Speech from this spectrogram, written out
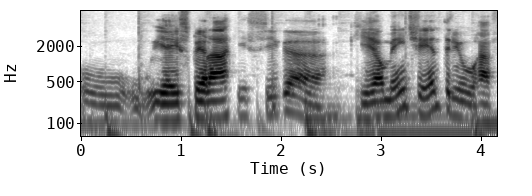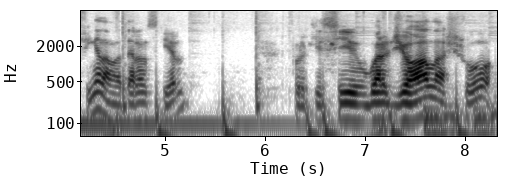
o, e é esperar que siga, que realmente entre o Rafinha na lateral esquerda. Porque se o Guardiola achou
